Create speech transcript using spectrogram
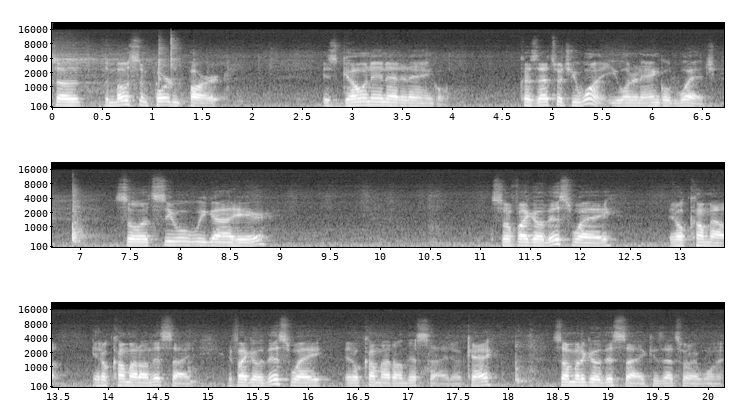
So the most important part is going in at an angle because that's what you want. You want an angled wedge. So let's see what we got here. So if I go this way, it'll come out it'll come out on this side. If I go this way, it'll come out on this side, okay? So I'm going to go this side because that's what I want.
